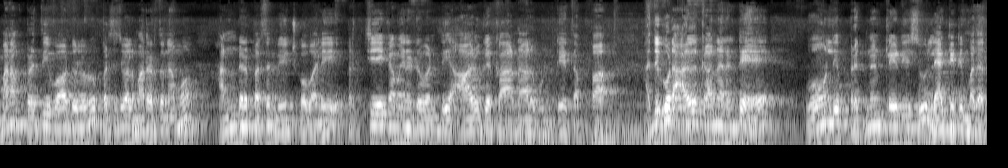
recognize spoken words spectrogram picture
మనం ప్రతి వార్డులోనూ ప్రతి వాళ్ళు మాట్లాడుతున్నాము. హండ్రెడ్ పర్సెంట్ వేయించుకోవాలి. ప్రత్యేకమైనటువంటి ఆరోగ్య కారణాలు ఉంటే తప్ప. అది కూడా ఆరోగ్య కారణాలంటే only pregnant ladies lactative mother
